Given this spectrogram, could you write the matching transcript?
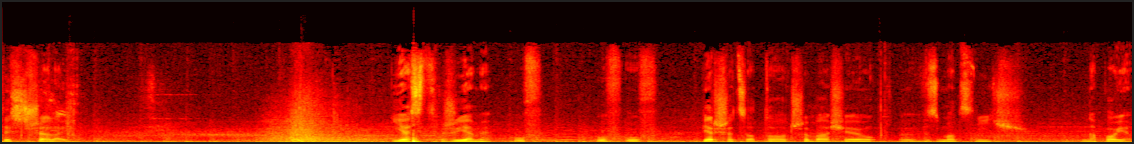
ty strzelaj. Jest, żyjemy. Uf, uf, uf. Pierwsze co, to trzeba się wzmocnić napojem.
